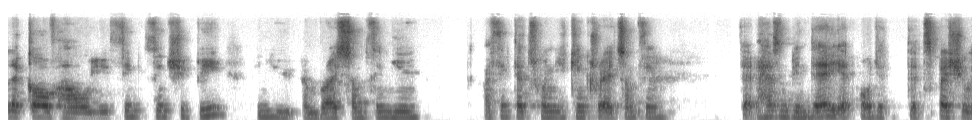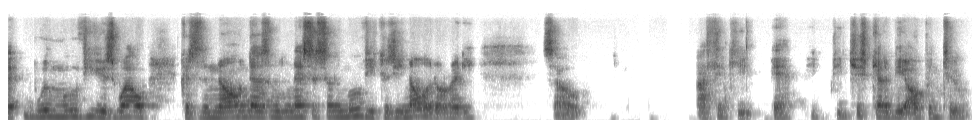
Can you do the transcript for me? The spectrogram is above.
let go of how you think things should be and you embrace something new i think that's when you can create something that hasn't been there yet or that, that's special that will move you as well because the known doesn't necessarily move you because you know it already so i think you yeah you, you just got to be open to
